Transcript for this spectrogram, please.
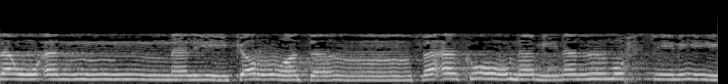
لو ان لي كرة فأكون من المحسنين.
